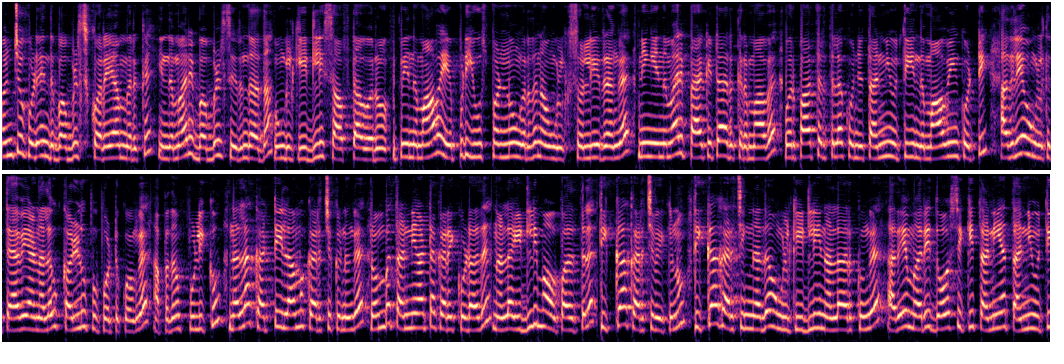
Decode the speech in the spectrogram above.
கொஞ்சம் கூட இந்த பபிள்ஸ் குறையாம இருக்கு. இந்த மாதிரி பபிள்ஸ் இருந்தால் தான் உங்களுக்கு இட்லி சாஃப்டாக வரும். இப்போ இந்த மாவை எப்படி யூஸ் பண்ணுங்கிறத நான் உங்களுக்கு சொல்லிடுறேங்க. நீங்க இந்த மாதிரி பாக்கெட்டா இருக்கிற மாவை ஒரு பாத்திரத்துல கொஞ்சம் தண்ணி ஊற்றி இந்த மாவையும் கொட்டி அதுலேயே உங்களுக்கு தேவையான அளவு கல்லுப்பு போட்டுக்கோங்க. அப்போதான் புளிக்கும். நல்லா கட்டி இல்லாம கரைச்சிக்கணுங்க. ரொம்ப தண்ணியாட்ட கரைக்கூடாது நல்லா இட்லி மாவு பதத்துல திக்கா கரைச்சி வைக்கணும். திக்கா கரைச்சிங்கன்னா தான் உங்களுக்கு இட்லி நல்லா இருக்குங்க. அதே மாதிரி தோசைக்கு தனியா தண்ணி ஊற்றி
